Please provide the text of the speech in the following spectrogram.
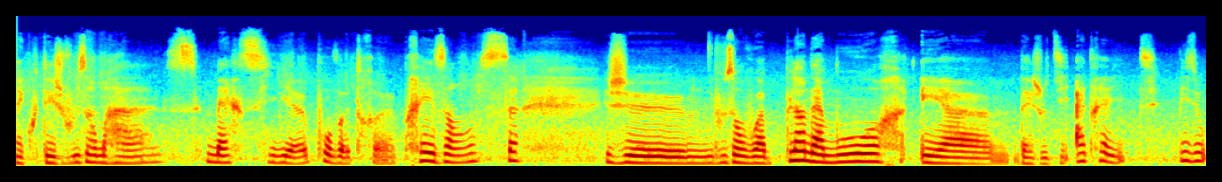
Écoutez, je vous embrasse. Merci euh, pour votre euh, présence. Je vous envoie plein d'amour et euh, ben, je vous dis à très vite. Bisous.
